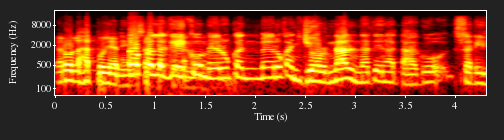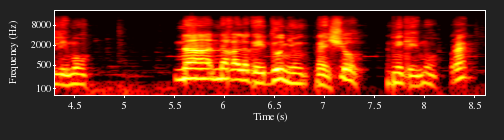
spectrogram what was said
pero lahat po yan eh. Pero nasa- palagay ko, meron kan meron kan journal na tinatago sa sarili mo na nakalagay doon yung presyo binigay mo. Correct?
